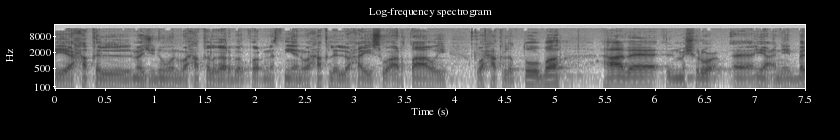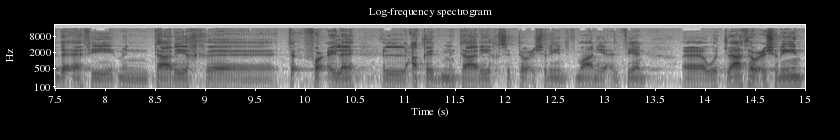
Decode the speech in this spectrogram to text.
هي حقل مجنون وحقل غرب القرن اثنين وحقل اللحيس وأرطاوي وحقل الطوبة هذا المشروع آه، يعني بدأ في من تاريخ آه، فعل العقد من تاريخ 26 8 2023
